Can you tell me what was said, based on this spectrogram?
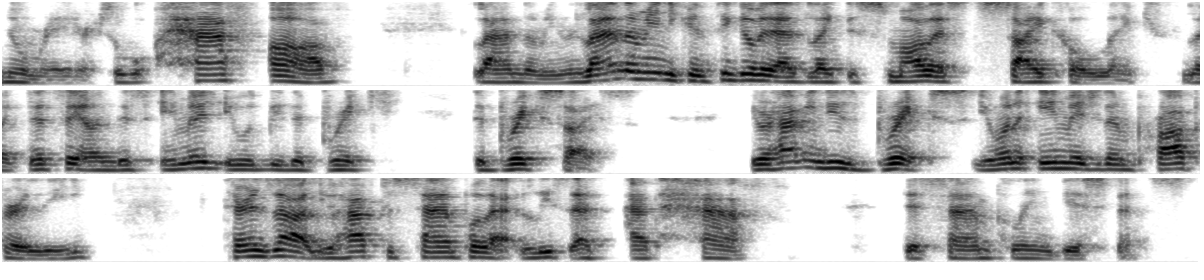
numerator. So half of lambda mean. Lambda mean you can think of it as like the smallest cycle length. Like let's say on this image, it would be the brick, the brick size. You're having these bricks. You want to image them properly. Turns out you have to sample at least at, at half the sampling distance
